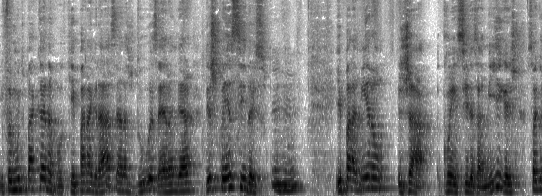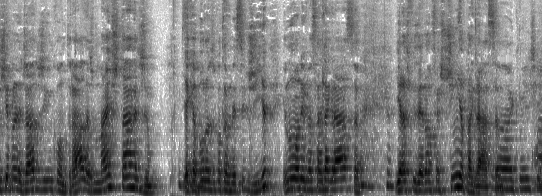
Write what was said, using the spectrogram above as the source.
E foi muito bacana, porque para a Graça, elas duas eram desconhecidas. E para mim eram já conhecidas amigas, só que eu tinha planejado de encontrá-las mais tarde. E acabou nos encontrando nesse dia e no aniversário da Graça. E elas fizeram uma festinha pra Graça. Ah, que bonitinho.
